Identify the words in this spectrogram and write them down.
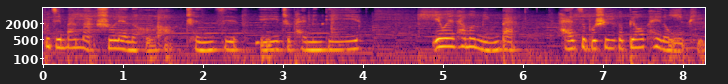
不仅把马术练得很好，成绩也一直排名第一。因为他们明白，孩子不是一个标配的物品，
